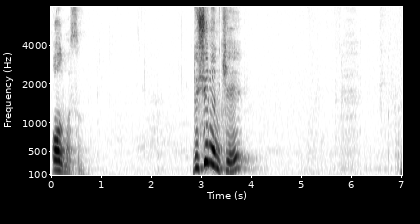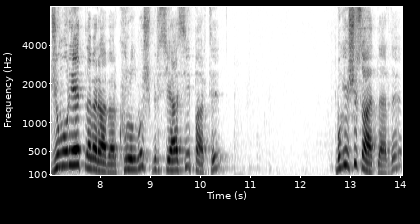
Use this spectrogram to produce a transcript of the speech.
olmasın. Düşünün ki Cumhuriyetle beraber kurulmuş bir siyasi parti bugün şu saatlerde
